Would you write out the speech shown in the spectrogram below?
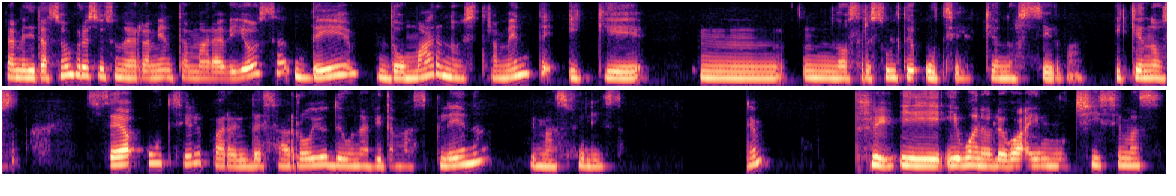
la meditación por eso es una herramienta maravillosa de domar nuestra mente y que mm, nos resulte útil, que nos sirva y que nos sea útil para el desarrollo de una vida más plena y más feliz. Sí. Y, y, bueno, luego hay muchísimas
